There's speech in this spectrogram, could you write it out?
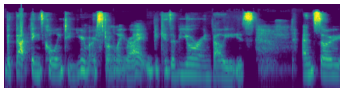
But that thing's calling to you most strongly, right? Because of your own values. And so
